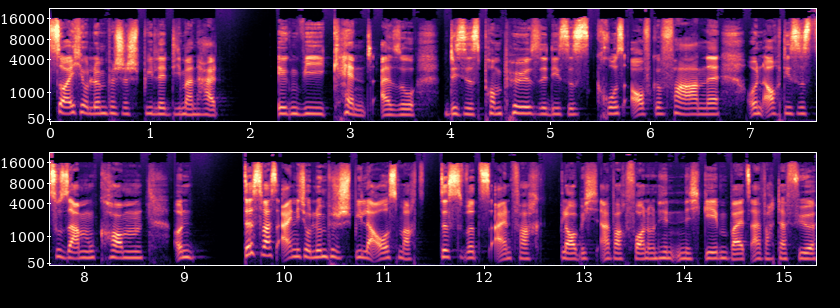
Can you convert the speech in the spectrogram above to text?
solche Olympische Spiele, die man halt irgendwie kennt. Also dieses pompöse, dieses groß aufgefahrene und auch dieses Zusammenkommen und das, was eigentlich Olympische Spiele ausmacht, das wird es einfach, glaube ich, einfach vorne und hinten nicht geben, weil es einfach dafür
